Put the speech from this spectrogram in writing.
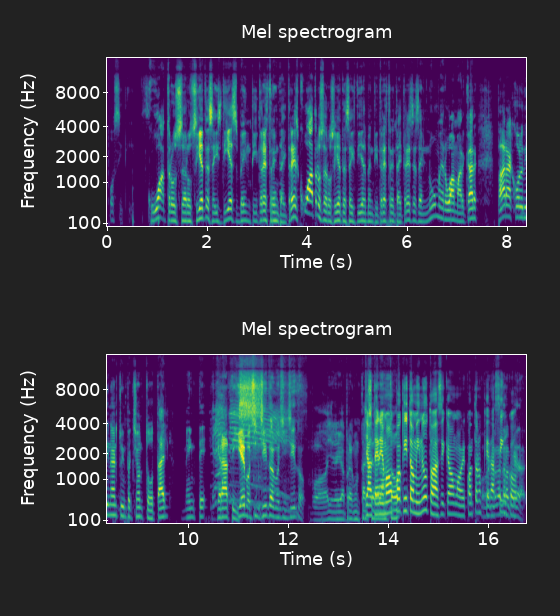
positivos. 407-610-2333. 407-610-2333 es el número a marcar para coordinar tu inspección totalmente gratis. Y el bochinchito, el bochinchito. Le iba a preguntar. Ya tenemos un poquito minutos, así que vamos a ver cuánto nos queda. ¿Cuánto es lo que Cinco. nos queda?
